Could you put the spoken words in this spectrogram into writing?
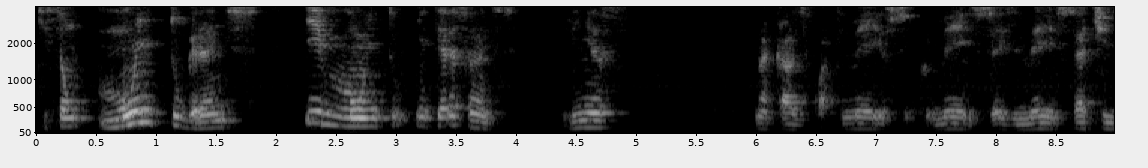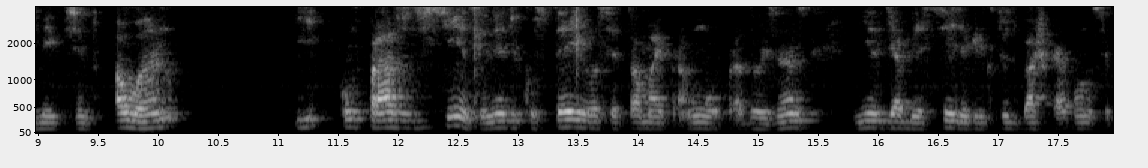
que são muito grandes e muito interessantes. Linhas na casa de 4,5%, 5,5%, 6,5%, 7,5% ao ano e com prazos distintos. Linha de custeio você toma aí para um ou para dois anos, linhas de ABC, de agricultura de baixo carbono, você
